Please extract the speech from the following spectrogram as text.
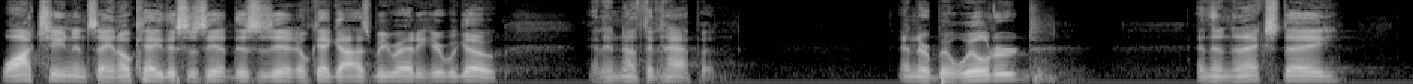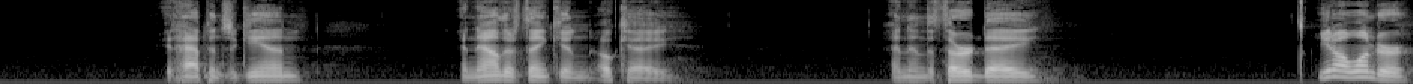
watching and saying, okay, this is it, this is it. Okay, guys, be ready, here we go. And then nothing happened. And they're bewildered. And then the next day, it happens again. And now they're thinking, okay. And then the third day, you know, I wonder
